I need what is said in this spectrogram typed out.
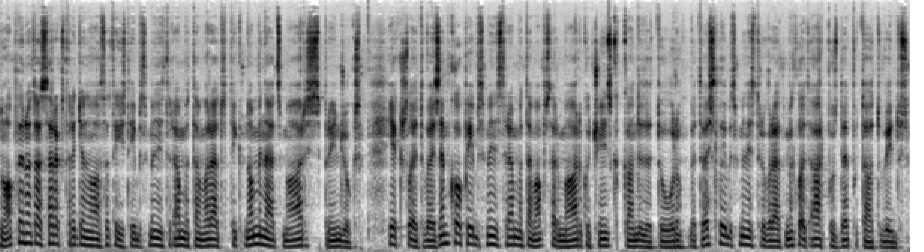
No apvienotā saraksta reģionālās attīstības ministra amatam varētu tikt nominēts Māris Sprindžuks. Iekšlietu vai zemkopības ministra amatam apsver Māru Kučīnska kandidatūru, bet veselības ministru varētu meklēt ārpus deputātu vidus.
